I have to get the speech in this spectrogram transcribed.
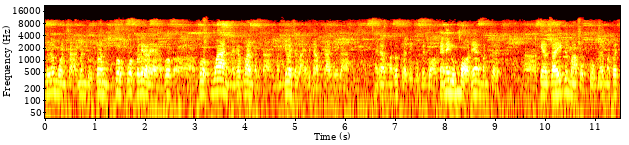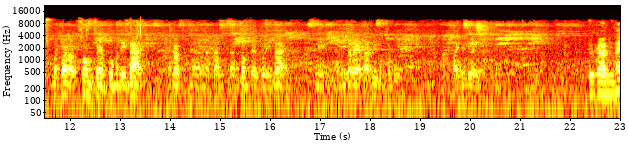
เนื้อมวลสารมันดูดร่อนพวกพวกเขาเรียกอะไรอะพวกเอ่อ พวกว่านนะครับว่านต่างๆ มันย่อยสลายไปตามกาลเวลานะครับ มันก็เกิดเป็นหลุมเป็นบ่อ แต่ในหลุมบ่อเนี้ยมันเกิดแกลไซต์ขึ้นมาปกคลุมแล้วมันก็มันก็ซ่อมแซมตัวมันเองได้นะครับนี่ยการการซ่อมแซมตัวเองได้นี่อันนี้ก็แร่ธาตุที่หลุมสบู่ไปเรื่อยๆเลยคือการให้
